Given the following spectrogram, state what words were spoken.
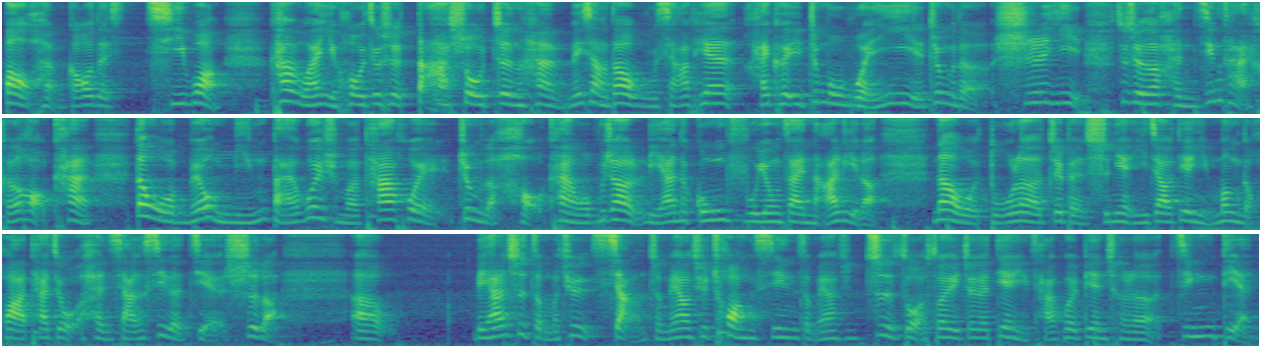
抱很高的期望。看完以后就是大受震撼，没想到武侠片还可以这么文艺，这么的诗意，就觉得很精彩，很好看。但我没有明白为什么它会这么的好看，我不知道李安的功夫用在哪里了。那我读了这本《十年一觉电影梦》的话，他就很详细的解释了，呃。李安是怎么去想，怎么样去创新，怎么样去制作，所以这个电影才会变成了经典。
